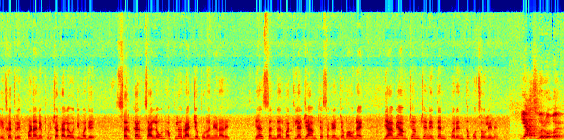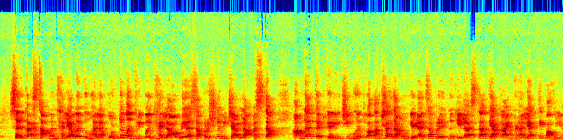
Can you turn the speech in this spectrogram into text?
एकत्रितपणाने पुढच्या कालावधीमध्ये सरकार चालवून आपलं राज्य पुढं नेणार आहे या संदर्भातल्या ज्या आमच्या सगळ्यांच्या भावना आहेत या आम्ही आमच्या आमच्या नेत्यांपर्यंत पोचवलेल्या आहेत. याचबरोबर सरकार स्थापन झाल्यावर तुम्हाला कोणतं मंत्रीपद घ्यायला आवडेल असा प्रश्न विचारला असता आमदार तटकरेंची महत्वाकांक्षा जाणून घेण्याचा प्रयत्न केला असता त्या काय म्हणाल्या ते पाहूया.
